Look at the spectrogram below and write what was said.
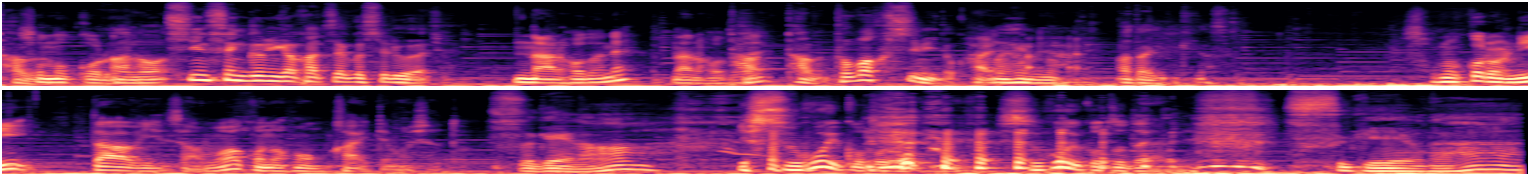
多分。その頃あの新選組が活躍してるぐらいじゃん。なるほどね。なるほどたね多分鳥羽伏見とかこの辺のはいはいはい。あたりの気がするその頃にダーウィンさんはこの本を書いてましたと。すげえな。いやすごいことだよね。すごいことだよね。すげえよな。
